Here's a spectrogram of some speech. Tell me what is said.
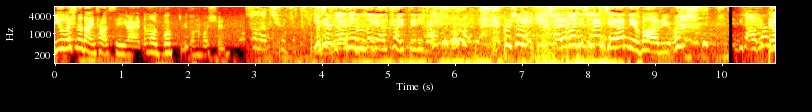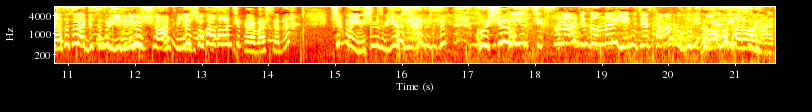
Yılbaşına da aynı tavsiyeyi verdim. O bok gibi onu boş verin. Sanat çocuk. Geçen geldi yanımıza geldi terlikleriyle. Koşarak. Arabanın içinden Ceren diye bağırıyor. Bir de ablam Galatasaray 1-0 yeniliyor şu an. Millet sokağa falan çıkmaya başladı. Çıkmayın işimiz gücümüz var bizim. Koşuyoruz. Hayır çıksınlar biz onları yeneceğiz tamam mı? Bugün Galatasaray. var.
